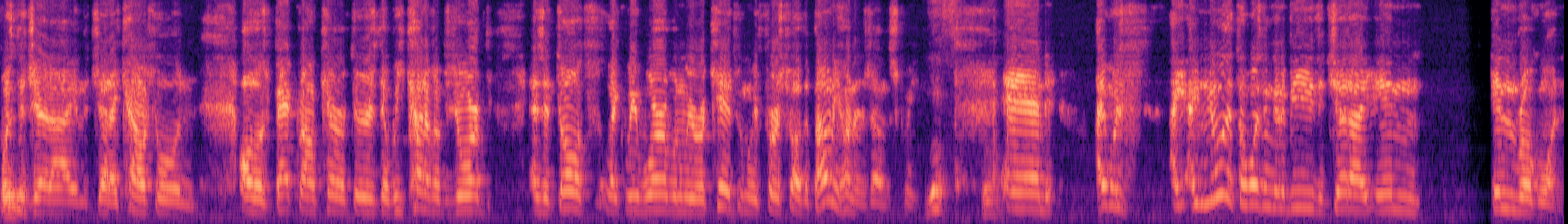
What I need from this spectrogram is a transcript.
Was the Jedi and the Jedi Council and all those background characters that we kind of absorbed as adults, like we were when we were kids when we first saw the bounty hunters on the screen. Yes. Yeah. and I was I, I knew that there wasn't going to be the Jedi in in Rogue One,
